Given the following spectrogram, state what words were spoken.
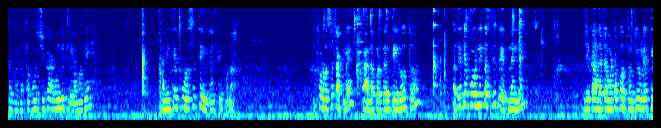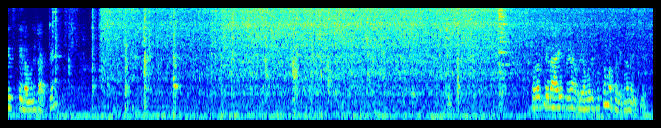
तर बघा आता बुर्जी काढून घेतली यामध्ये. आणि इथे थोडंसं तेल घालते पुन्हा. थोडंसं टाकलंय. कांदा परतायला तेल होतं. आता इथे फोडणी कसली देत नाही जे कांदा टमाटा परतून ठेवले तेच तेलामध्ये टाकते. परतलेलं आहेच आहे यामध्ये फक्त मसाले घालायचे.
